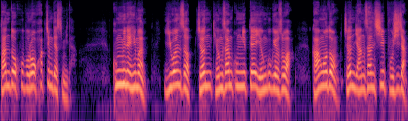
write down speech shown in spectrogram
단독 후보로 확정됐습니다. 국민의힘은 이원섭 전 경상국립대 연구교수와 강호동 전 양산시 부시장,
